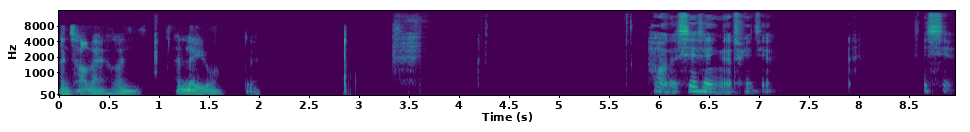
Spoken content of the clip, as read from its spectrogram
很苍白、很很羸弱。对，好的，谢谢你的推荐，谢谢。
